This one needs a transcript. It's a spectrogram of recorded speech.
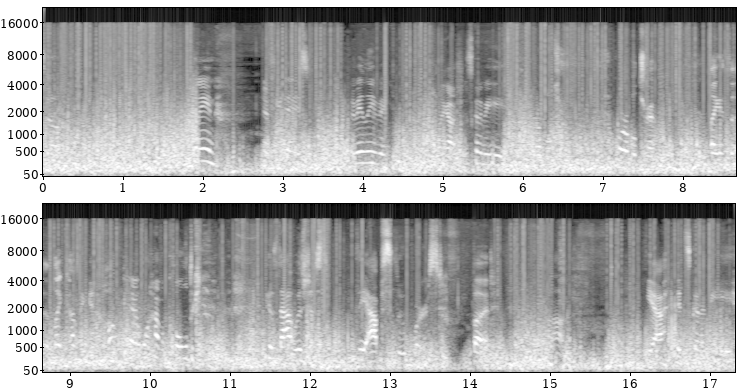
so, plane in a few days. I'm gonna be leaving. Oh my gosh, it's gonna be horrible, horrible trip like it's like coming in. Hopefully, I won't have a cold again because that was just the absolute worst. But um, yeah, it's gonna be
